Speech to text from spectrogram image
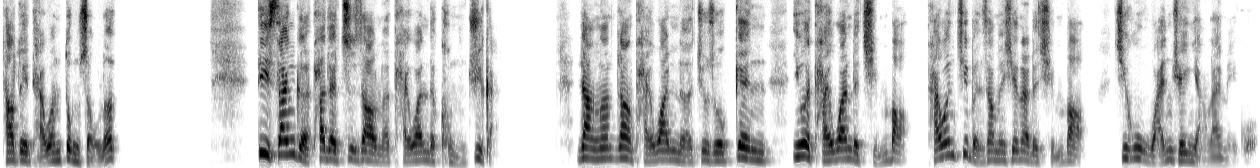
他对台湾动手了。第三个，他在制造呢台湾的恐惧感，让让让台湾呢，就是说更因为台湾的情报，台湾基本上面现在的情报几乎完全仰赖美国，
